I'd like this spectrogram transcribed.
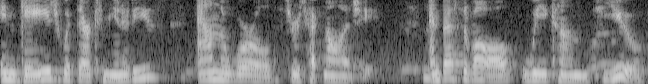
engage with their communities and the world through technology. Hmm. And best of all, we come to you.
